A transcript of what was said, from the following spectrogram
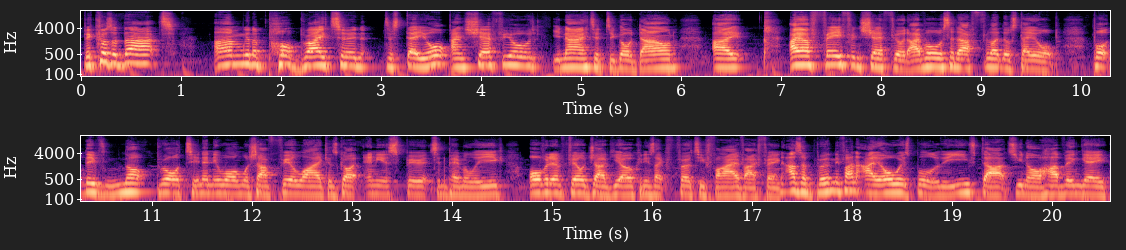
because of that, I'm going to put Brighton to stay up and Sheffield United to go down. I I have faith in Sheffield. I've always said I feel like they'll stay up, but they've not brought in anyone which I feel like has got any experience in the Premier League other than Phil Jagielka, and he's like 35, I think. As a Burnley fan, I always believe that, you know, having a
